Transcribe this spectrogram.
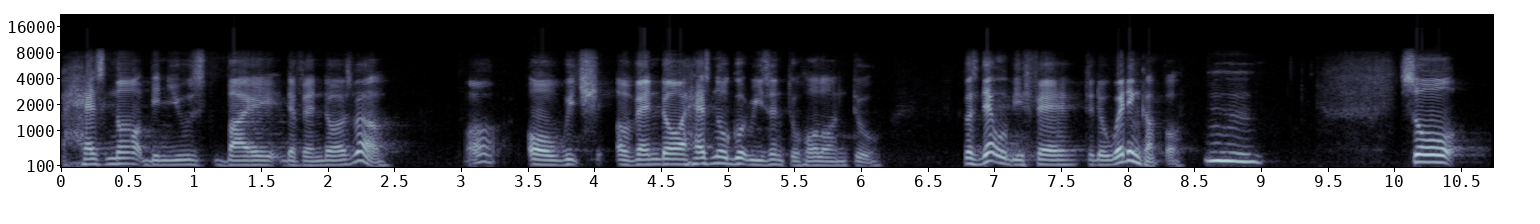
has not been used by the vendor as well, or or which a vendor has no good reason to hold on to, because that would be fair to the wedding couple. Mm-hmm. So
